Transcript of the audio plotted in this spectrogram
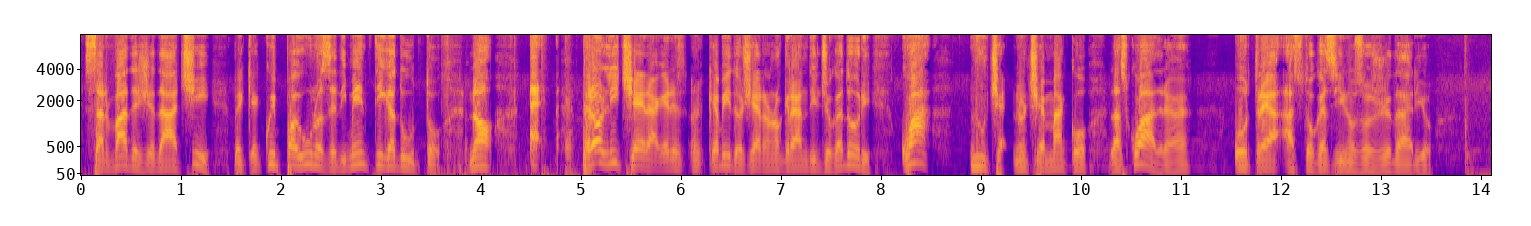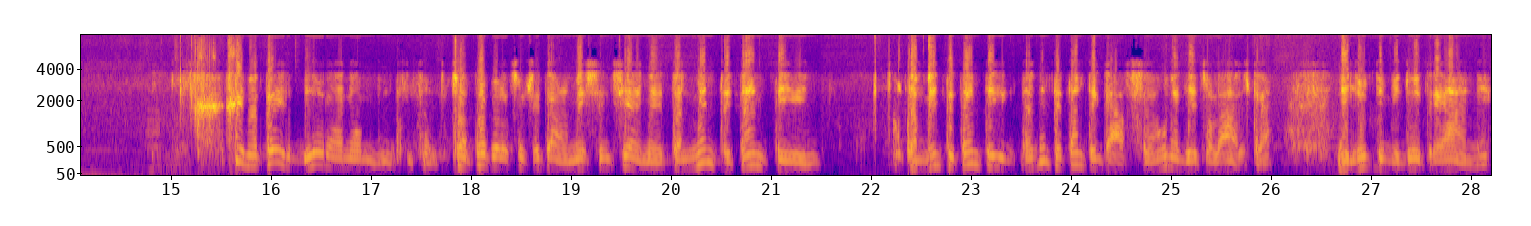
salvateci da AC perché qui poi uno si dimentica tutto no eh, però lì c'era capito c'erano grandi giocatori qua non c'è, non c'è manco la squadra, eh? oltre a, a sto casino societario. Sì, ma poi loro hanno, cioè proprio la società ha messo insieme talmente tanti talmente tante, talmente tante casse una dietro l'altra negli ultimi due o tre anni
